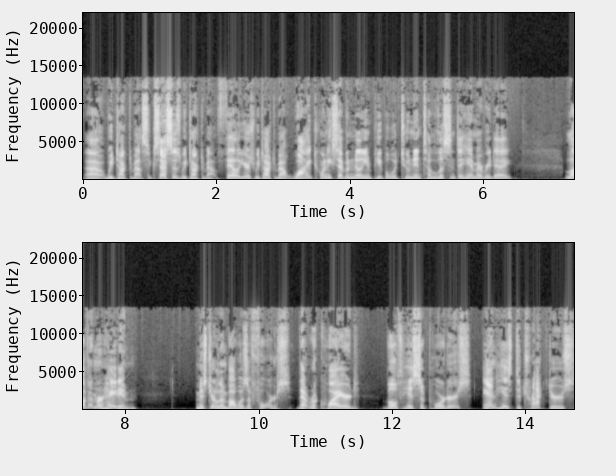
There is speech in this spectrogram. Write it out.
Uh, we talked about successes. We talked about failures. We talked about why 27 million people would tune in to listen to him every day. Love him or hate him, Mr. Limbaugh was a force that required both his supporters and his detractors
